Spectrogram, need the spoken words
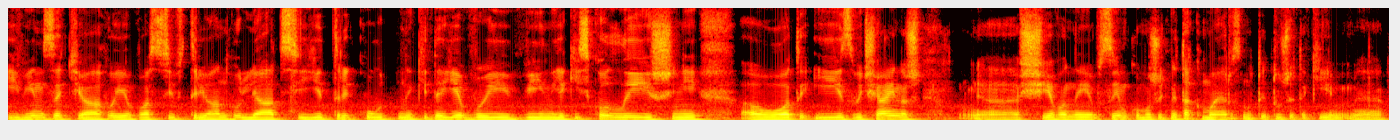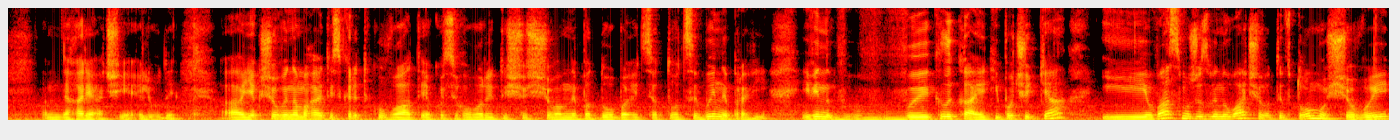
і він затягує вас і в тріангуляції, трикутники, дає ви, він, якісь колишні. От, і, звичайно ж, ще вони взимку можуть не так мерзнути, дуже такі е, гарячі люди. Якщо ви намагаєтесь критикувати, якось говорити щось, що вам не подобається, то це ви не праві. І він викликає ті почуття, і вас може звинувачувати в тому, що ви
